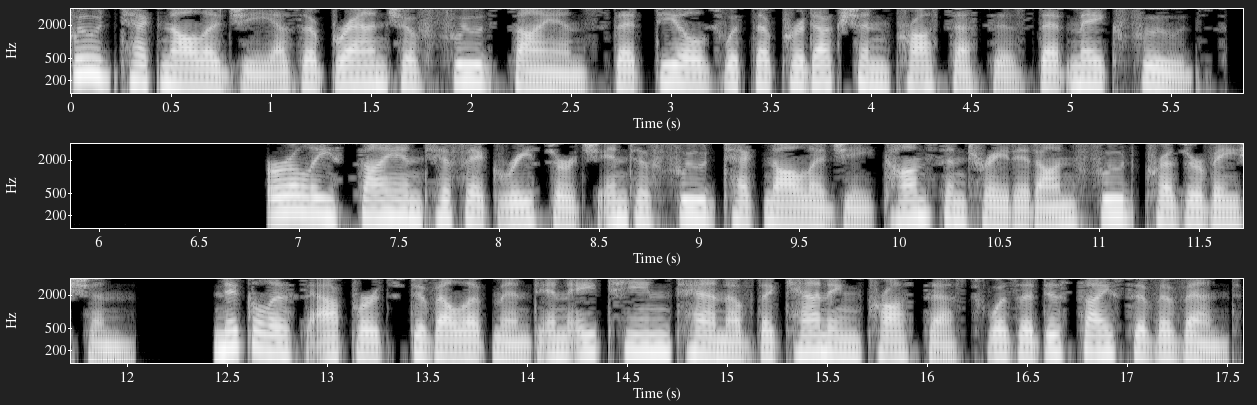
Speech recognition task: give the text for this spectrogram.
Food technology is a branch of food science that deals with the production processes that make foods. Early scientific research into food technology concentrated on food preservation. Nicolas Appert's development in 1810 of the canning process was a decisive event.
